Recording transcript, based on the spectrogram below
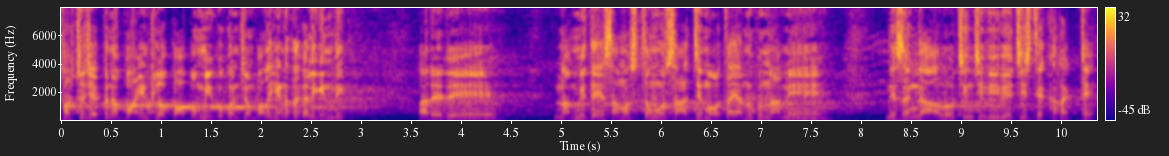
ఫస్ట్ చెప్పిన పాయింట్లో పాపం మీకు కొంచెం బలహీనత కలిగింది. అరే రే నమ్మితే సమస్తము సాధ్యమవుతాయి అనుకున్నామే. నిజంగా ఆలోచించి వివేచిస్తే కరెక్టే.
